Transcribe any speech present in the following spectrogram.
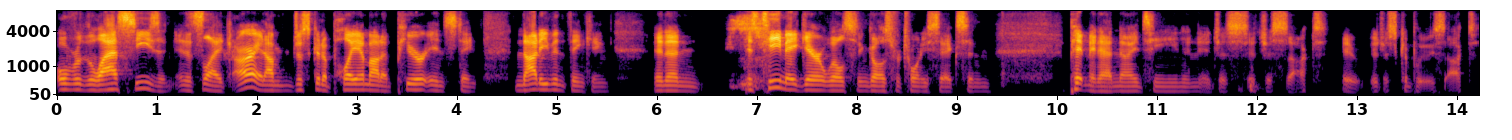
over the last season. And it's like, all right, I'm just to play him out of pure instinct, not even thinking. And then his teammate Garrett Wilson goes for 26 and Pittman had 19 and it just it just sucked. It it just completely sucked.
